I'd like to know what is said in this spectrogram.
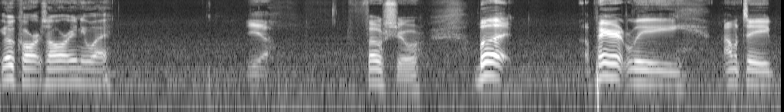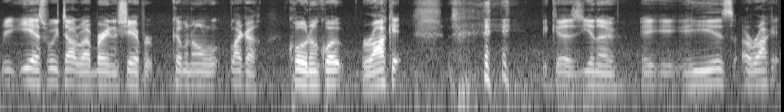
go karts are anyway. Yeah, for sure. But apparently, I'm gonna tell you. Yes, we talked about Brandon Sheppard coming on like a quote unquote rocket because you know he, he is a rocket.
